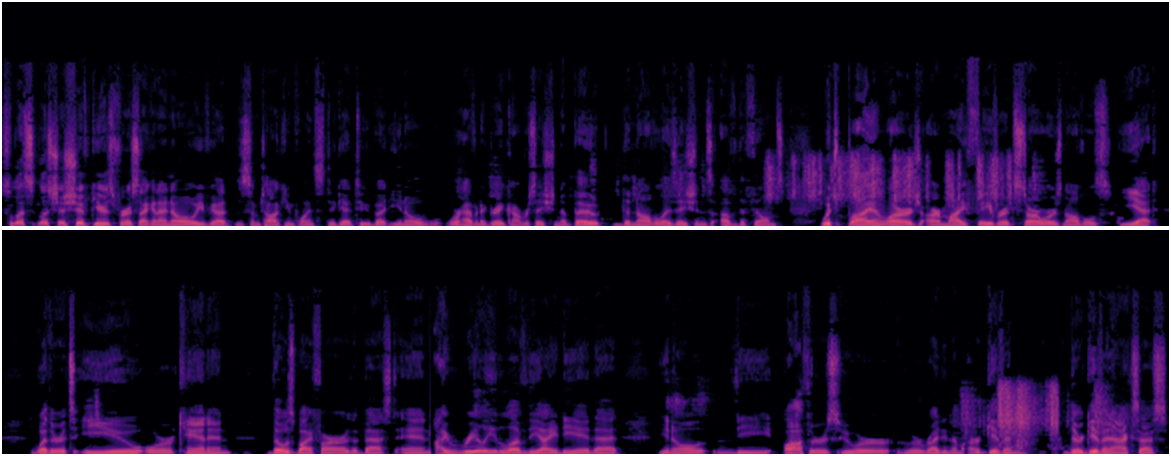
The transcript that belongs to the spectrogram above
So let's let's just shift gears for a second. I know we've got some talking points to get to, but you know we're having a great conversation about the novelizations of the films, which by and large are my favorite Star Wars novels yet. Whether it's EU or canon, those by far are the best. And I really love the idea that you know the authors who are who are writing them are given they're given access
